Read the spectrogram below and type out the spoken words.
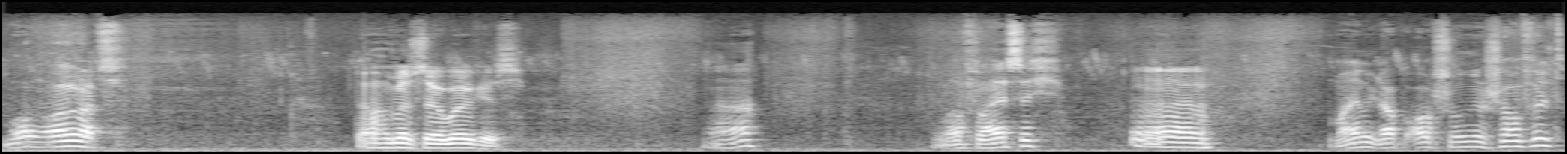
Morgen, Albert. Tag, Mr. Wilkes. Ja, immer fleißig. Äh, Mein Grab auch schon geschaufelt.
